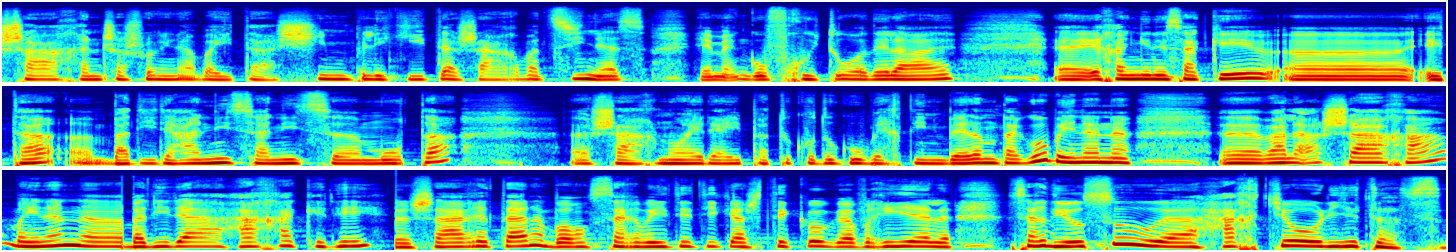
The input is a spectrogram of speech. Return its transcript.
saaren sasoina baita, simpliki eta saar bat zinez, hemen gofruitua dela, eh? Ejan genezake, eta badira aniz, aniz mota, Sahar noa ere aipatuko dugu berdin berantago, baina uh, bala, sahara, baina uh, badira hajak ere. Saharetan, bon, zerbeitetik hasteko Gabriel, zer diozu hartio horietaz?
